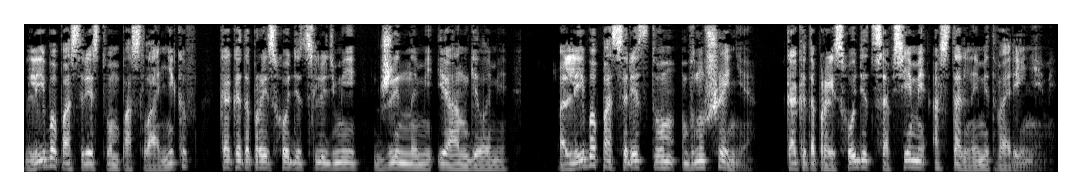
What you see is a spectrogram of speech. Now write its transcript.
либо посредством посланников, как это происходит с людьми, джиннами и ангелами, либо посредством внушения, как это происходит со всеми остальными творениями.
